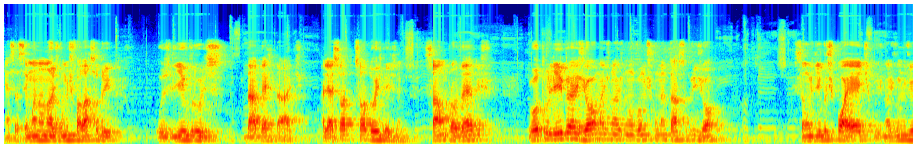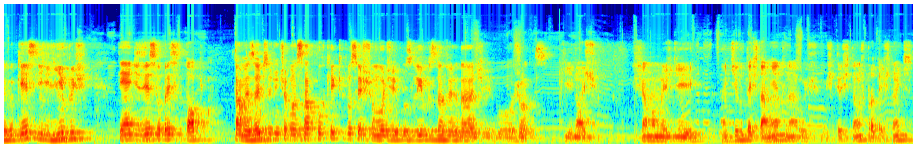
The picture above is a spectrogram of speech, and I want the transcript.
Essa semana nós vamos falar sobre os livros da verdade. Aliás, só, só dois deles, né? Salmo, Provérbios. O outro livro é Jó, mas nós não vamos comentar sobre Jó. São os livros poéticos. Nós vamos ver o que esses livros têm a dizer sobre esse tópico. Tá, mas antes da gente avançar, por que, que você chamou de os livros da verdade, o Jonas? Que nós chamamos de Antigo Testamento, né? os, os cristãos protestantes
